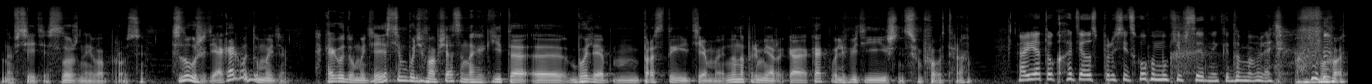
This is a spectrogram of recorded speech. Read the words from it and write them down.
на все эти сложные вопросы. Слушайте, а как вы думаете? Как вы думаете, если мы будем общаться на какие-то э, более простые темы, ну, например, как, как вы любите яичницу по утрам? А я только хотела спросить, сколько муки в сырники добавлять? Вот.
